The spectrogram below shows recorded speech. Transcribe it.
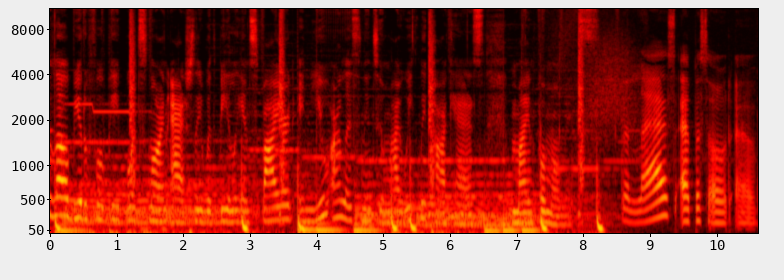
Hello, beautiful people. It's Lauren Ashleigh with Beleigh Inspired, and you are listening to my weekly podcast, Mindful Moments. The last episode of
